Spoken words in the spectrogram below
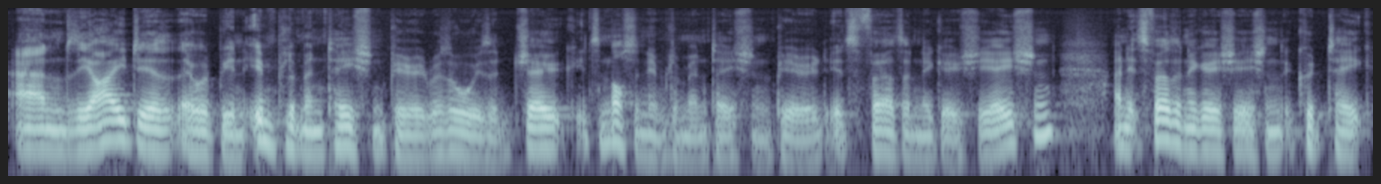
and the idea that there would be an implementation period was always a joke. It's not an implementation period, it's further negotiation. And it's further negotiation that could take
